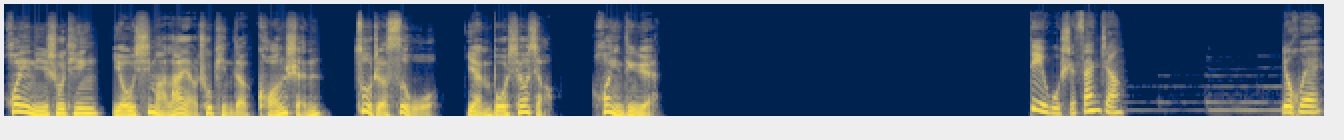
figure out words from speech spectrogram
欢迎您收听由喜马拉雅出品的《狂神》，作者四五，演播潇潇。欢迎订阅。第五十三章，刘辉，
